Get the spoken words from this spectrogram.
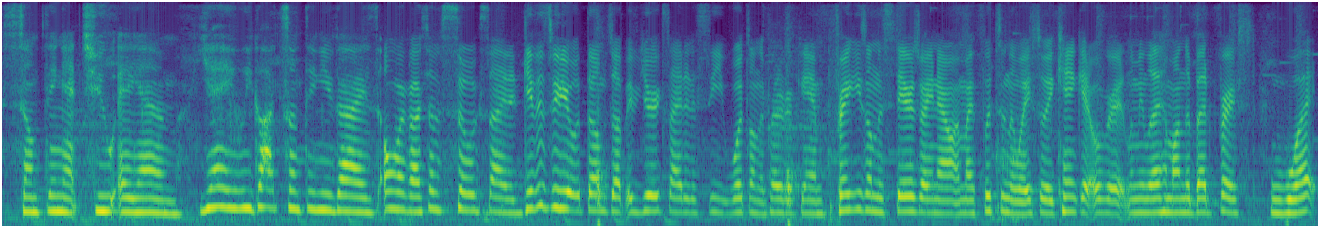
Something at 2 a.m. Yay, we got something, you guys. Oh my gosh, I'm so excited. Give this video a thumbs up if you're excited to see what's on the Predator cam. Frankie's on the stairs right now and my foot's in the way so he can't get over it. Let me let him on the bed first. What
